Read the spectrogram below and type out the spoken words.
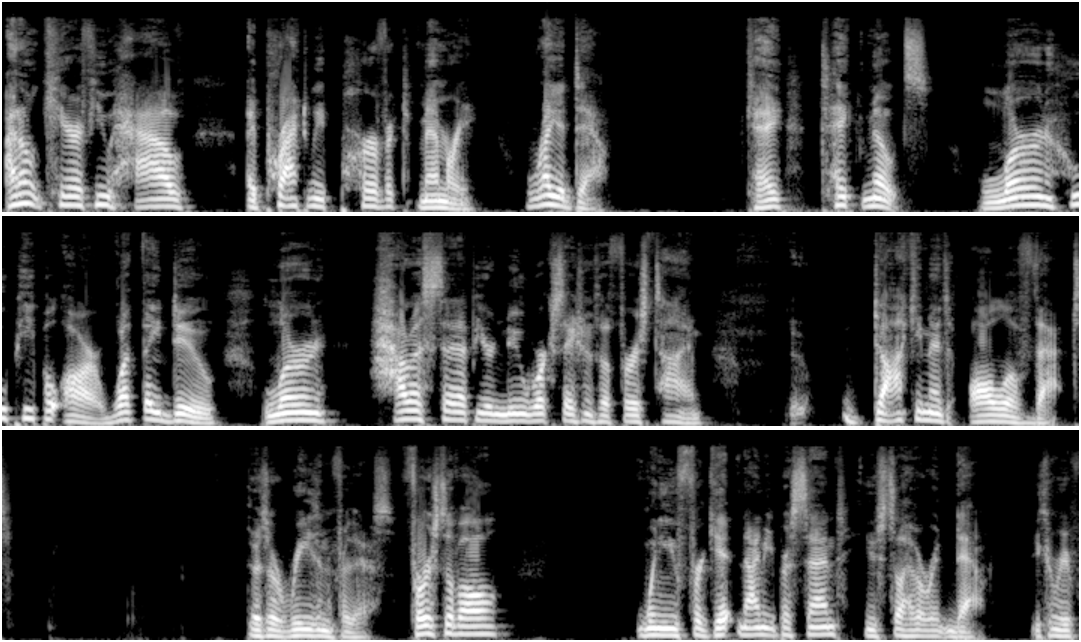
I don't care if you have a practically perfect memory. Write it down. Okay. Take notes. Learn who people are, what they do. Learn how to set up your new workstation for the first time. Document all of that. There's a reason for this. First of all, when you forget 90%, you still have it written down. You can re-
